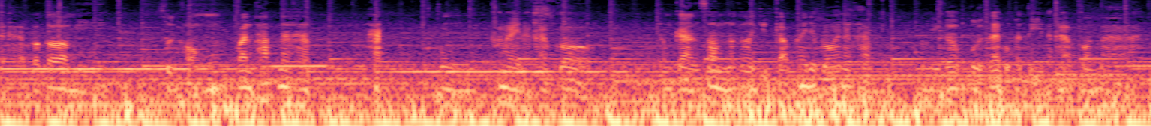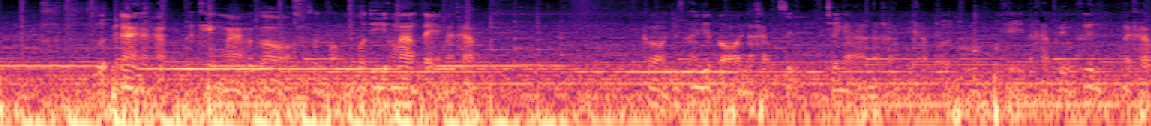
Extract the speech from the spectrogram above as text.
นะครับ แล้วก็มีส่วนของบานพับนะครับ ซ่อมแล้วก็ยึดกลับให้เรียบร้อยนะครับตรงนี้ก็เปิดได้ปกตินะครับ ตอนมา เปิดไม่ได้นะครับแข็งมากแล้วก็ส่วนของบอดี้ข้างล่างแตกนะครับ ก็ยึดให้เรียบร้อยนะครับ เสร็จใช้งานนะครับนี่ครับเปิดโอเคนะครับเร็วขึ้นนะครับ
